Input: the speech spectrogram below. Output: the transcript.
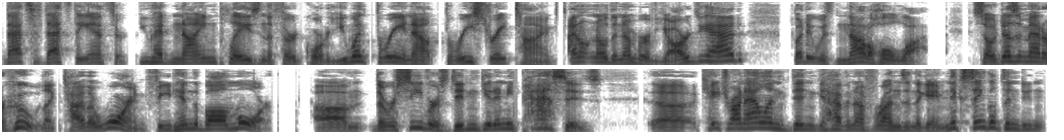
that's that's the answer. You had nine plays in the third quarter. You went three and out three straight times. I don't know the number of yards you had, but it was not a whole lot. So it doesn't matter who, like Tyler Warren, feed him the ball more. Um, the receivers didn't get any passes. Uh, Kaytron Allen didn't have enough runs in the game. Nick Singleton didn't.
